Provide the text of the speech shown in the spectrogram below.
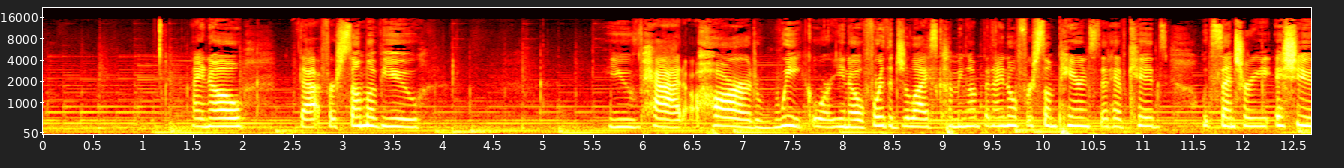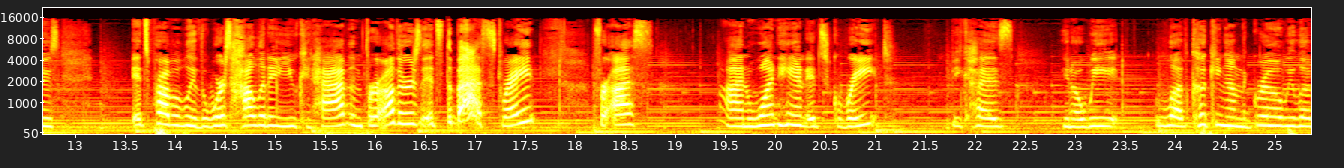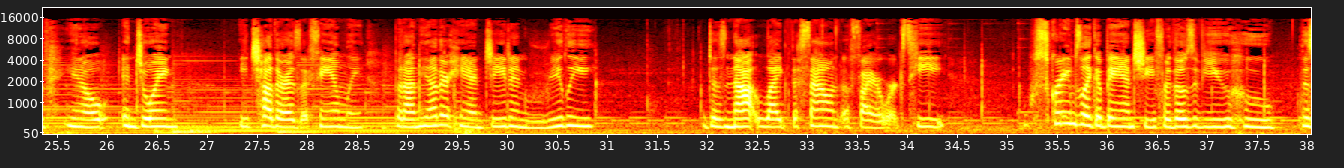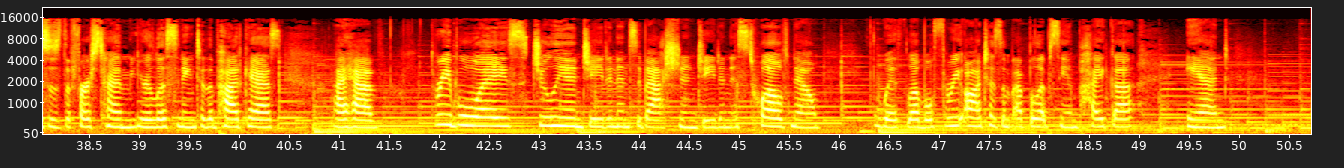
I know that for some of you, you've had a hard week or you know fourth of july is coming up and i know for some parents that have kids with sensory issues it's probably the worst holiday you could have and for others it's the best right? For us on one hand it's great because you know we love cooking on the grill we love you know enjoying each other as a family but on the other hand jaden really does not like the sound of fireworks. He screams like a banshee. For those of you who this is the first time you're listening to the podcast, I have three boys Julian, Jaden, and Sebastian. Jaden is 12 now with level 3 autism, epilepsy, and pica. And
